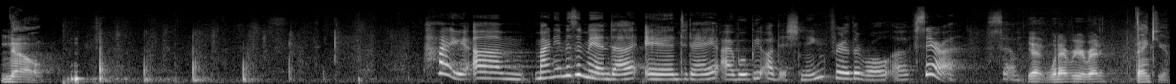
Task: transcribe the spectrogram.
No. Hi, um, my name is Amanda, and today I will be auditioning for the role of Sarah. So, Yeah, whenever you're ready. Thank you.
